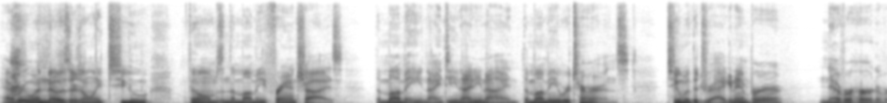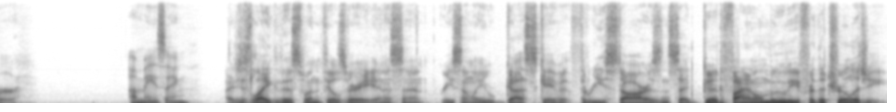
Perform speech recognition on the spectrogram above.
Everyone knows there's only two films in the Mummy franchise The Mummy, 1999, The Mummy Returns. Tomb of the Dragon Emperor? Never heard of her. Amazing. I just like this one, feels very innocent. Recently, Gus gave it three stars and said, Good final movie for the trilogy.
